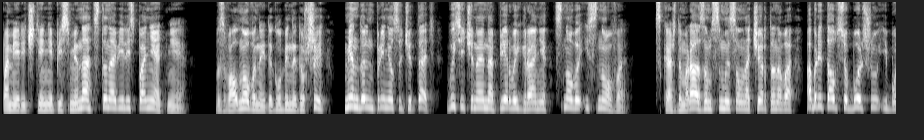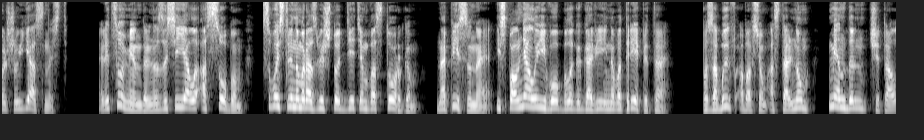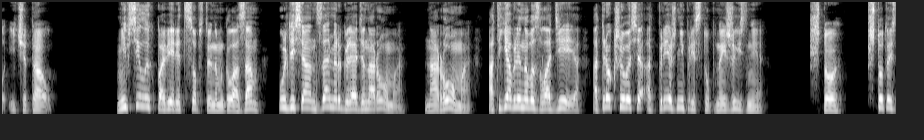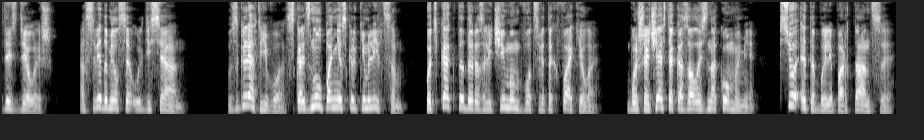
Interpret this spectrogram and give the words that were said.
По мере чтения письмена становились понятнее. Взволнованный до глубины души, Мендельн принялся читать, высеченное на первой грани снова и снова, каждым разом смысл начертанного обретал все большую и большую ясность. Лицо Мендельна засияло особым, свойственным разве что детям восторгом. Написанное исполняло его благоговейного трепета. Позабыв обо всем остальном, Мендельн читал и читал. Не в силах поверить собственным глазам, Ульдисян замер, глядя на Рома. На Рома, отъявленного злодея, отрекшегося от прежней преступной жизни. «Что? «Что ты здесь делаешь?» – осведомился Ульдисиан. Взгляд его скользнул по нескольким лицам, хоть как-то до различимым в отцветах факела. Большая часть оказалась знакомыми. Все это были портанцы.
